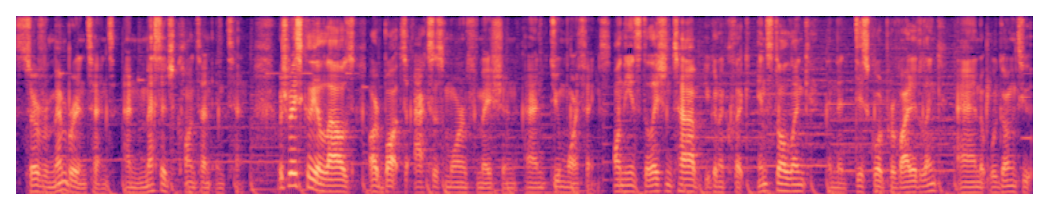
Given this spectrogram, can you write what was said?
server member intent, and message content intent, which basically allows our bot to access more information and do more things. On the installation tab, you're going to click install link and then Discord provided link, and we're going to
